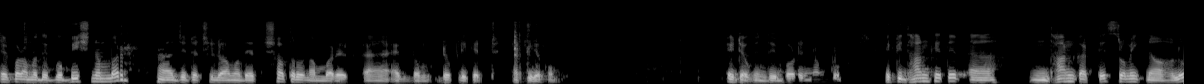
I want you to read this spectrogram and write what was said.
এরপর আমরা দেখব বিশ নম্বর যেটা ছিল আমাদের সতেরো নম্বরের একদম ডুপ্লিকেট একই রকম। এটাও কিন্তু ইম্পর্টেন্ট অঙ্ক। একটি ধান ক্ষেতের ধান কাটতে শ্রমিক নেওয়া হলো।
